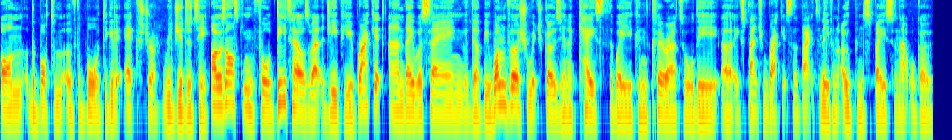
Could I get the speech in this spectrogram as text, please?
on the bottom of the board to give it extra rigidity. I was asking for details about the GPU bracket and they were saying there'll be one version which goes in a case where you can clear out all the uh, expansion brackets at the back to leave an open space and that will go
